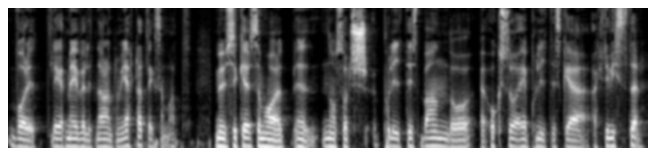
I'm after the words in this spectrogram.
varit, legat mig väldigt varmt om hjärtat liksom. Att musiker som har ett, eh, någon sorts politiskt band och eh, också är politiska aktivister.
